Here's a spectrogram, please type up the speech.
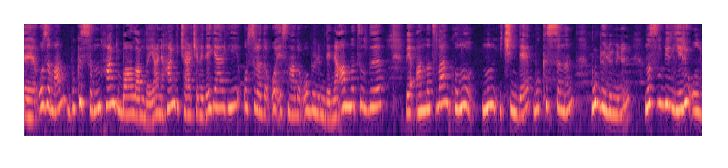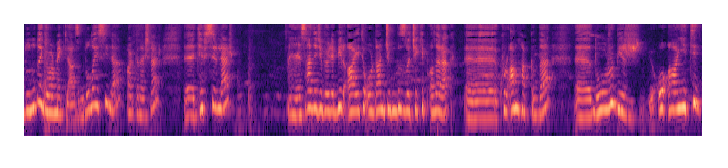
e, o zaman bu kıssanın hangi bağlamda yani hangi çerçevede geldiği, o sırada, o esnada, o bölümde ne anlatıldığı ve anlatılan konunun içinde bu kıssanın, bu bölümünün nasıl bir yeri olduğunu da görmek lazım. Dolayısıyla arkadaşlar e, tefsirler e, sadece böyle bir ayeti oradan cımbızla çekip alarak e, Kur'an hakkında e, doğru bir o ayeti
